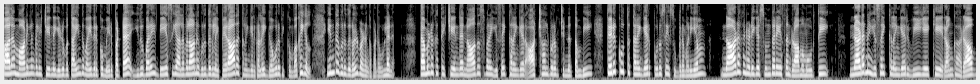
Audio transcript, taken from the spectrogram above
பல மாநிலங்களைச் சேர்ந்த எழுபத்தைந்து வயதிற்கும் மேற்பட்ட இதுவரை தேசிய அளவிலான விருதுகளை பெறாத கலைஞர்களை கௌரவிக்கும் வகையில் இந்த விருதுகள் வழங்கப்பட உள்ளன தமிழகத்தைச் சேர்ந்த நாதஸ்வர இசைக்கலைஞர் ஆச்சால்புரம் சின்னத்தம்பி தெருக்கூத்து கலைஞர் புருசை சுப்பிரமணியம் நாடக நடிகர் சுந்தரேசன் ராமமூர்த்தி நடன இசைக்கலைஞர் வி. ஏ. கே. ரங்காராவ்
